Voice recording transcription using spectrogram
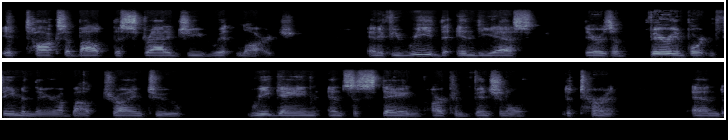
It talks about the strategy writ large. And if you read the NDS, there is a very important theme in there about trying to regain and sustain our conventional deterrent and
